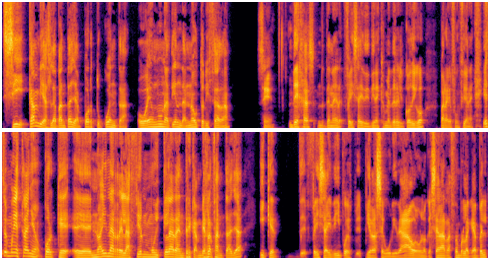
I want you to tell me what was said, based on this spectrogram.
si cambias la pantalla por tu cuenta o en una tienda no autorizada, sí. dejas de tener Face ID. Tienes que meter el código para que funcione. Y esto es muy extraño porque eh, no hay una relación muy clara entre cambiar la pantalla y que Face ID pues pierda seguridad o lo que sea la razón por la que Apple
